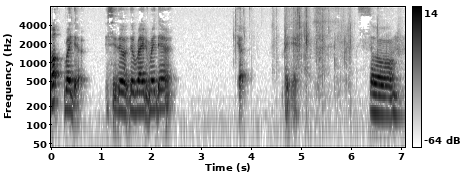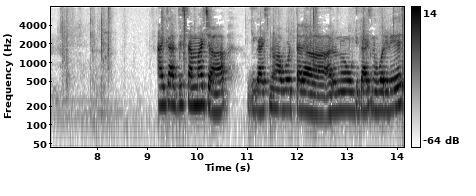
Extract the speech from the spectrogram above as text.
oh, right there. You see the, the writing right there? Yep, right there. So, I got this on my job. You guys know I worked at a, I don't know, you guys know what it is?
